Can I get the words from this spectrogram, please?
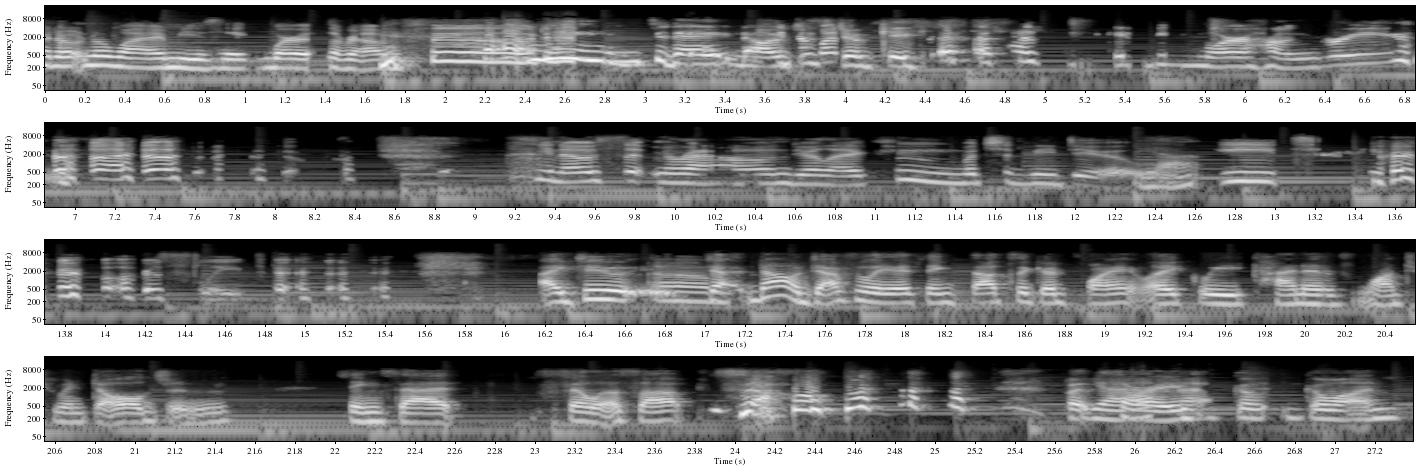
I don't know why I'm using words around food today. No, I'm just joking. has made me more hungry. you know, sitting around, you're like, hmm, what should we do? Yeah. Eat or sleep. I do. Um, de- no, definitely. I think that's a good point. Like, we kind of want to indulge in things that fill us up. So, but yeah. sorry, go go on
